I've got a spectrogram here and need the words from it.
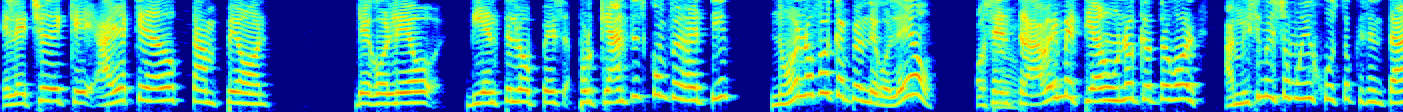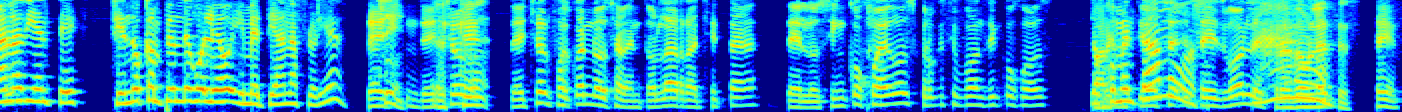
el hecho de que haya quedado campeón de goleo Diente López, porque antes con Ferretti, no, no fue campeón de goleo. O sea, No. entraba y metía uno que otro gol. A mí se me hizo muy injusto que sentaban a Diente siendo campeón de goleo y metían a Florian. De, Sí. de Es hecho, que- de hecho, fue cuando se aventó la rachita de los cinco juegos. Creo que sí fueron cinco juegos. Lo comentamos. se- seis goles. Tres Claro. dobletes. Sí.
